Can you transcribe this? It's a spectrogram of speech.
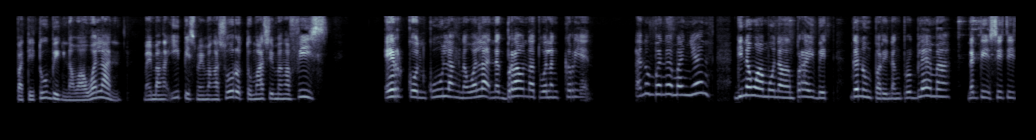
pati tubig nawawalan. May mga ipis, may mga surot, tumaas yung mga fees. Aircon kulang, nawala, nag-brown at walang kuryente. Ano ba naman yan? Ginawa mo na ang private, ganun pa rin ang problema. Nagtisiti,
